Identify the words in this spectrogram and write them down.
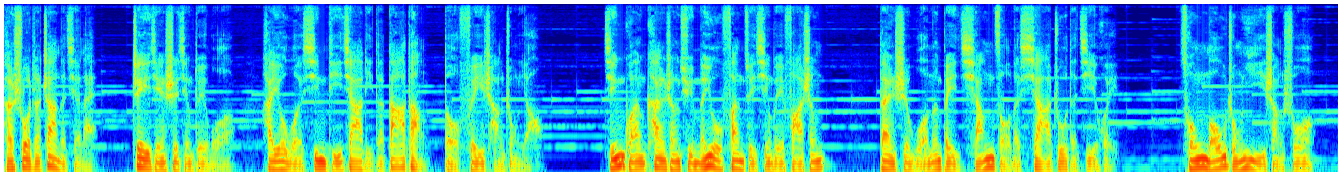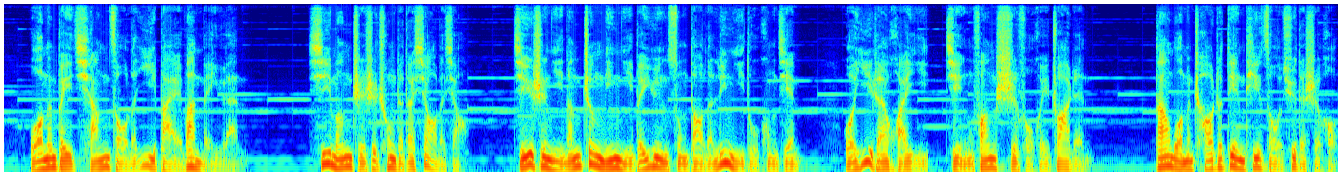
他说着站了起来。这件事情对我还有我辛迪家里的搭档都非常重要。尽管看上去没有犯罪行为发生，但是我们被抢走了下注的机会。从某种意义上说，我们被抢走了一百万美元。西蒙只是冲着他笑了笑。即使你能证明你被运送到了另一度空间，我依然怀疑警方是否会抓人。当我们朝着电梯走去的时候，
